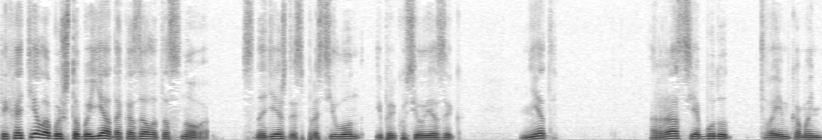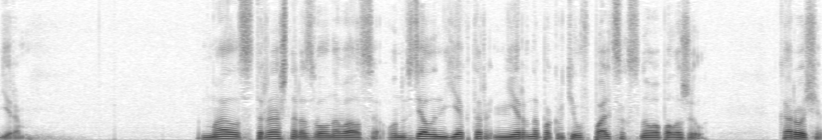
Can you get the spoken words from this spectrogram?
«Ты хотела бы, чтобы я доказал это снова?» С надеждой спросил он и прикусил язык. «Нет. Раз я буду твоим командиром». Майл страшно разволновался. Он взял инъектор, нервно покрутил в пальцах, снова положил. «Короче,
